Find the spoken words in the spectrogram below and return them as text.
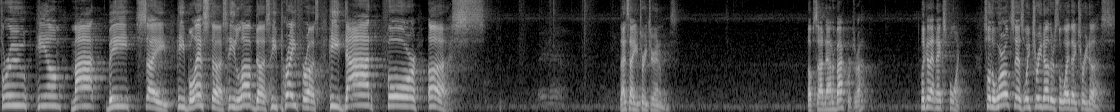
through him might be saved. He blessed us, he loved us, he prayed for us, he died for us. That's how you treat your enemies upside down and backwards, right? Look at that next point. So the world says we treat others the way they treat us.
